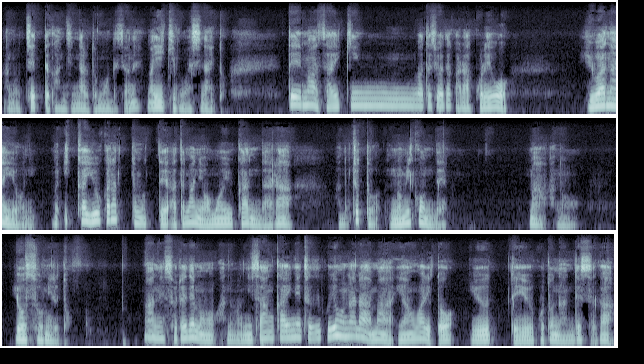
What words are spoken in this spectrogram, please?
あの、チェって感じになると思うんですよね。まあいい気分はしないと。で、まあ最近私はだからこれを言わないように、まあ、一回言おうかなと思って頭に思い浮かんだら、あの、ちょっと飲み込んで、まああの、様子を見ると。まあね、それでも、あの、2、3回ね、続くようなら、まあ、やんわりと言うっていうことなんですが、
